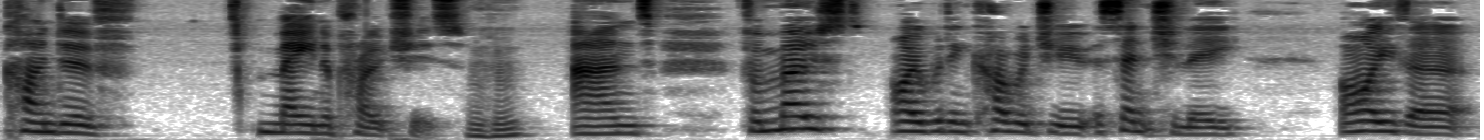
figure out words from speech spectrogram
kind of main approaches. Mm-hmm. And for most, I would encourage you essentially either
